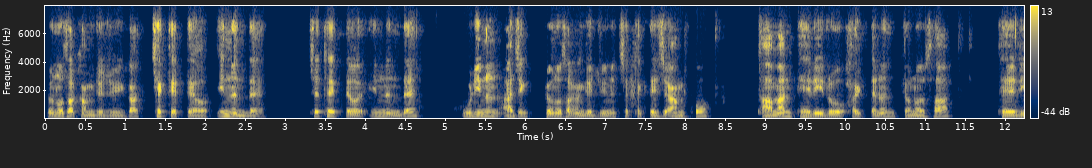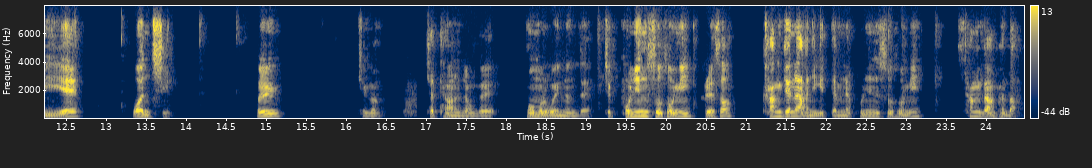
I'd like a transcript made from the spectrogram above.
변호사 강제주의가 채택되어 있는데 채택되어 있는데 우리는 아직 변호사 강제주의는 채택되지 않고 다만 대리로 할 때는 변호사 대리의 원칙을 지금 채택하는 정도에 머무르고 있는데 즉 본인 소송이 그래서 강제는 아니기 때문에 본인 소송이 상당하다.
